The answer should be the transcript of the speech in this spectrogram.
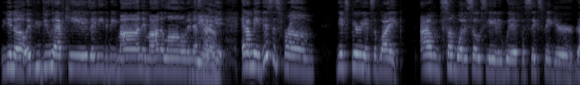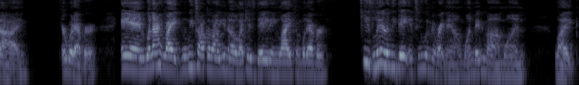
You know, if you do have kids, they need to be mine and mine alone, and that's kind of it. And I mean, this is from the experience of like I'm somewhat associated with a six figure guy or whatever. And when I like when we talk about you know like his dating life and whatever, he's literally dating two women right now. One baby mom, one like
